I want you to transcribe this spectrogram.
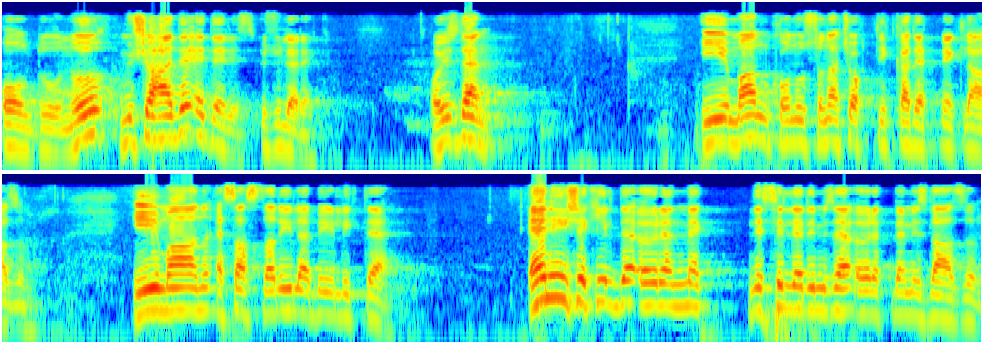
olduğunu müşahede ederiz üzülerek. O yüzden iman konusuna çok dikkat etmek lazım. İmanı esaslarıyla birlikte en iyi şekilde öğrenmek, nesillerimize öğretmemiz lazım.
